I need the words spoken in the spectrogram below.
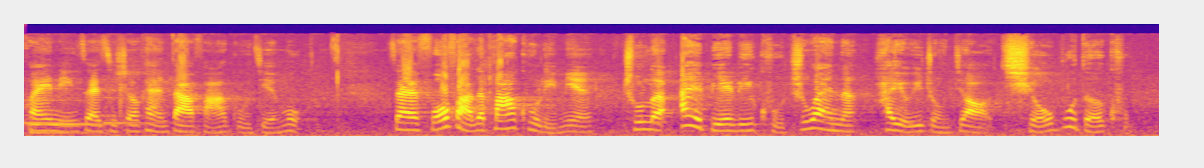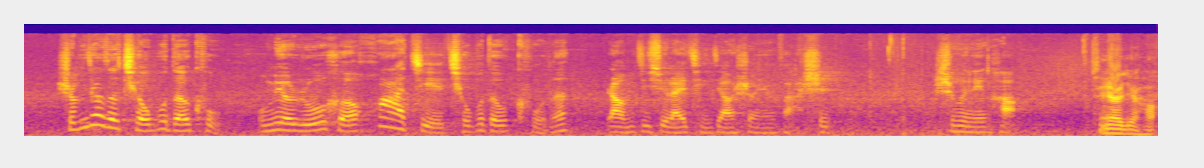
欢迎您再次收看《大法古》节目。在佛法的八苦里面，除了爱别离苦之外呢，还有一种叫求不得苦。什么叫做求不得苦？我们又如何化解求不得苦呢？让我们继续来请教圣严法师。师傅您好，陈小姐好。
